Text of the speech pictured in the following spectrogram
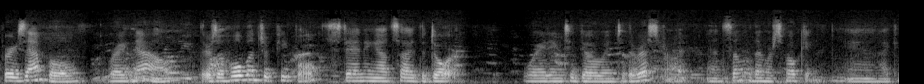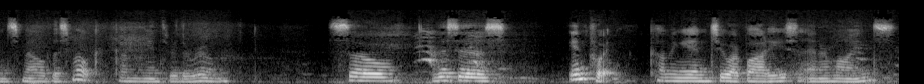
For example, right now, there's a whole bunch of people standing outside the door waiting to go into the restaurant, and some of them are smoking, and I can smell the smoke coming in through the room. So, this is input coming into our bodies and our minds,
